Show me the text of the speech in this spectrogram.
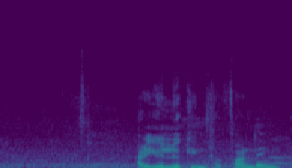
are you looking for funding?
